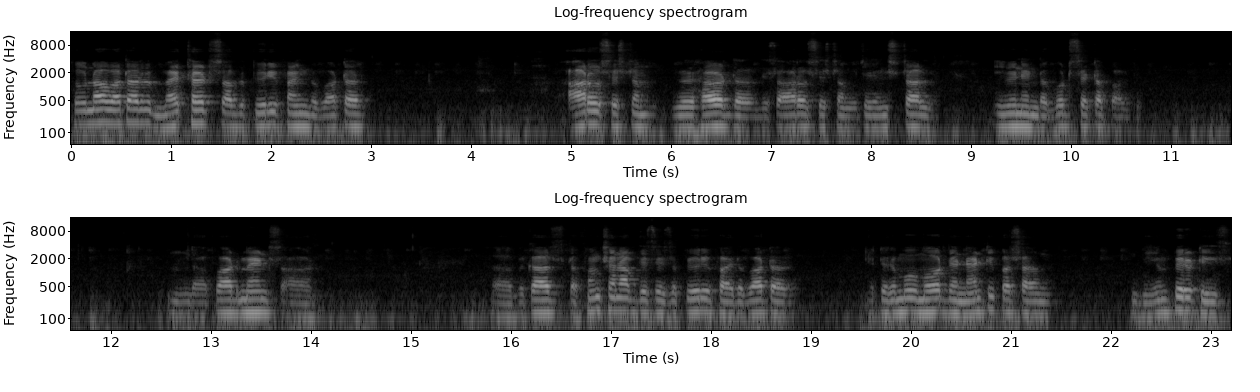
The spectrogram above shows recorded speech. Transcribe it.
So now what are the methods of the purifying the water? RO system, you heard this RO system which is installed even in the good setup of the the apartments are uh, because the function of this is to purify the water to remove more than 90% the impurities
